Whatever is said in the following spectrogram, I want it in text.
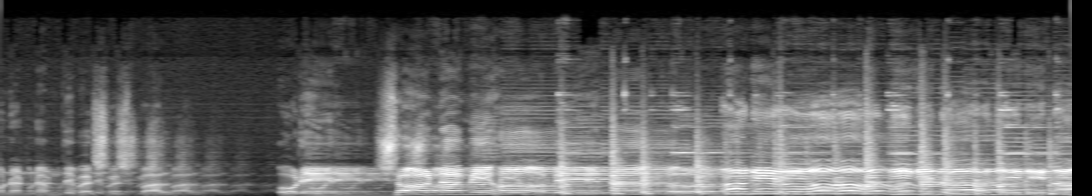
ওনার নাম দেবাশিস পাল। ওরে স্বনামি হবে না না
